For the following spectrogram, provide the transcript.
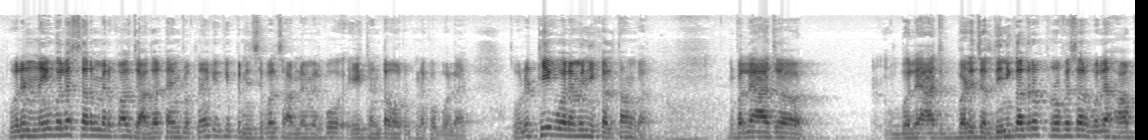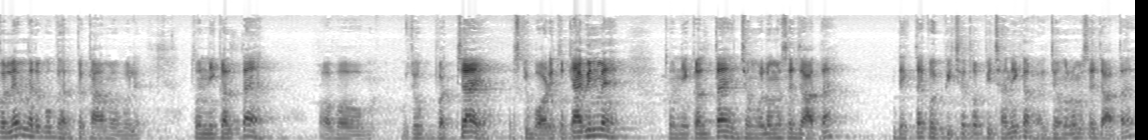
तो बोले नहीं बोले सर मेरे पास ज़्यादा टाइम रुकना है क्योंकि प्रिंसिपल साहब ने मेरे को एक घंटा और रुकने को बोला है। तो बोले ठीक बोले मैं निकलता हूँ घर। बोले आज बोले आज बड़े जल्दी निकल रहे हो प्रोफेसर बोले हाँ बोले मेरे को घर पे काम है बोले। तो निकलता है। अब जो बच्चा है उसकी बॉडी तो कैबिन में है। तो निकलता है जंगलों में से जाता है। देखता है कोई पीछे तो पीछा नहीं कर रहा है जंगलों में से जाता है।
